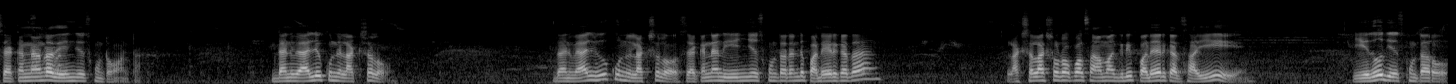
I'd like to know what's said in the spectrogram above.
సెకండ్ హ్యాండ్ అది ఏం చేసుకుంటాం అంట. దాని వాల్యూ కొన్ని లక్షలు. దాని వాల్యూ కొన్ని లక్షలు. సెకండ్ హ్యాండ్ ఏం చేసుకుంటారంటే పడేరు కదా. లక్ష లక్షల రూపాయల సామాగ్రి పడేరు కదా సాయి. ఏదో చేసుకుంటారు.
